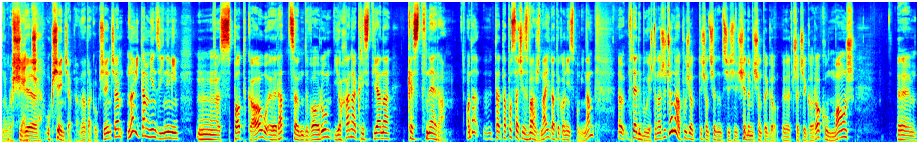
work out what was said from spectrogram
No właściwie księcia. u księcia, prawda? Tak, u księcia. No i tam między innymi mm, spotkał radcę dworu Johanna Christiana Kestnera. Ona, ta, ta postać jest ważna i dlatego o niej wspominam. No, Wtedy był jeszcze narzeczony, a później od 1773 roku mąż em,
